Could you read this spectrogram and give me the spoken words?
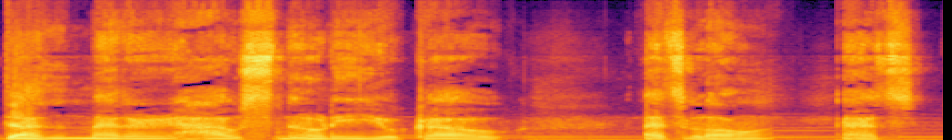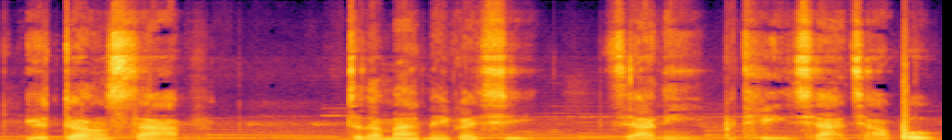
doesn't matter how slowly you go, as long as you don't stop。知道吗？没关系，只要你不停下脚步。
